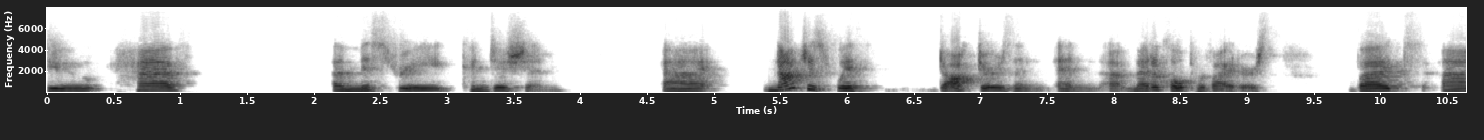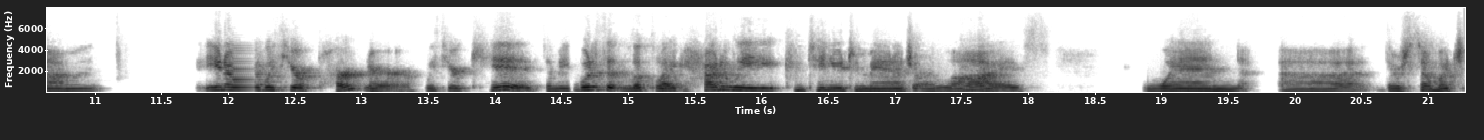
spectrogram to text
to have a mystery condition? Uh, not just with doctors and, and uh, medical providers, but um, you know, with your partner, with your kids. I mean, what does it look like? How do we continue to manage our lives when uh, there's so much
